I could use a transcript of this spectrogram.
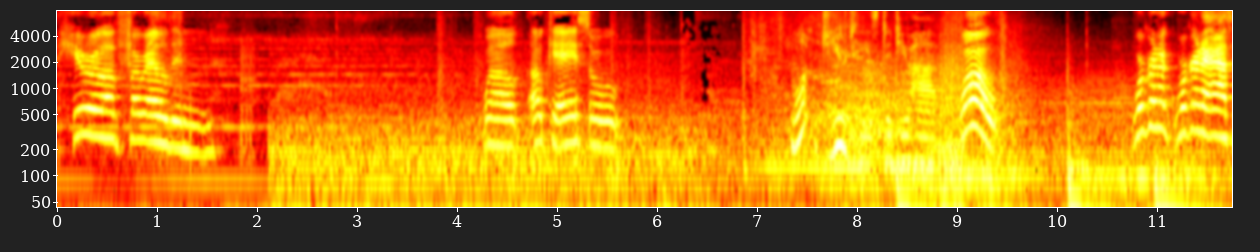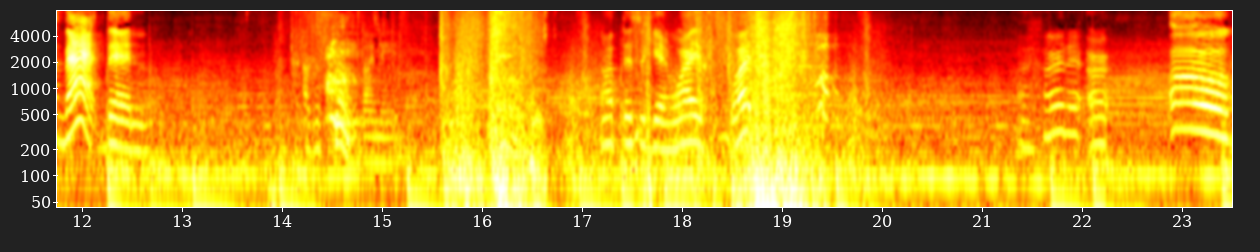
Hero of Ferelden. Well, okay, so What duties did you have? Whoa! We're gonna we're gonna ask that then. As a slave, I mean. Not this again. Why? What? I Are there, are... Oh,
